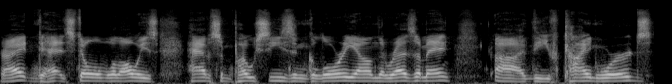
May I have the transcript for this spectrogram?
right? Still will always have some postseason glory on the resume. Uh, the kind words.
